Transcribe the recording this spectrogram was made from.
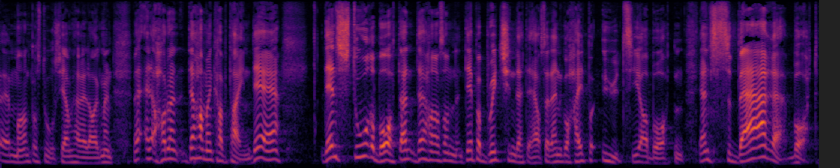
eh, mannen på storskjerm her i dag. Men, men har en, der har vi en kaptein. Det er, det er en stor båt. Den, det, sånn, det, er på bridgen, dette her, så den går helt på utsida av båten. Det er en svær båt.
